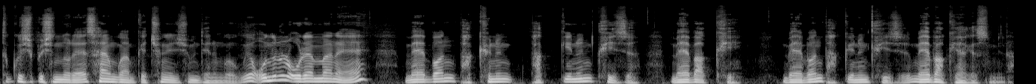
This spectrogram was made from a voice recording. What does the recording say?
듣고 싶으신 노래 사연과 함께 청해 주시면 되는 거고요. 오늘은 오랜만에 매번 바뀌는 바뀌는 퀴즈 매바퀴 매번 바뀌는 퀴즈 매바퀴 하겠습니다.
